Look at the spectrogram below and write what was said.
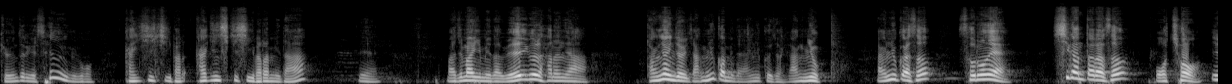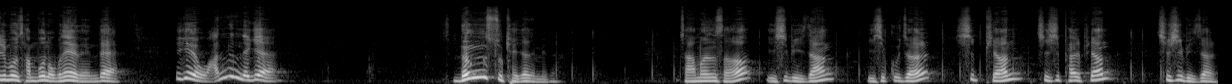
교인들에게 세우고 각인시키시, 바- 각인시키시기 바랍니다. 예. 마지막입니다. 왜 이걸 하느냐? 당장 이제 양육 갑니다. 양육 거죠. 양육. 양육 가서 서론에 시간 따라서 5초, 1분, 3분, 5분 해야 되는데 이게 완전 내게 능숙해져야 됩니다. 잠언서 22장 29절, 10편, 78편, 72절.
